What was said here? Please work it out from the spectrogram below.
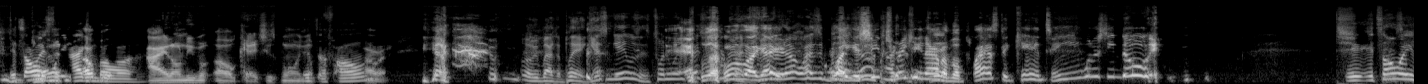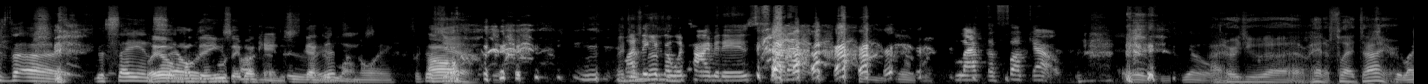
It's always the Dragon Ball. I don't even. Oh, okay, she's blowing It's up a a phone. All right. oh, we about to play a guessing game. Was it 21 I questions? was like, hey, it out. Why is it like, is she drinking out of a plastic canteen? What is she doing? It- it's always the uh, the Saiyan Well, cell one thing you say about that Candace, too, she's got good it's lungs. Annoying. It's like, Oh. Yeah. My there's nigga know what time it is. Flat out. yeah. Flat the fuck out. Hey, yo, I heard you uh, had a flat tire. Like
